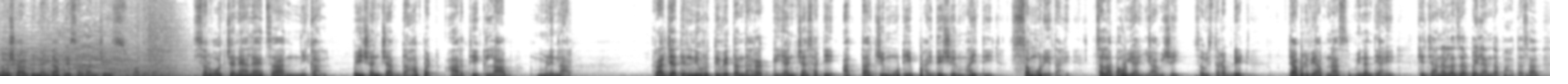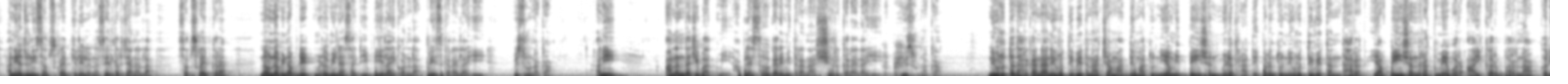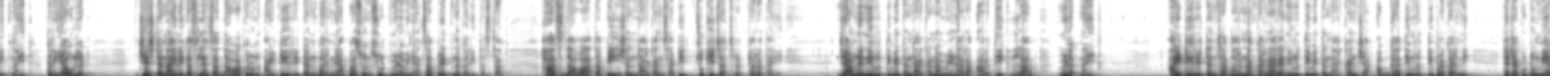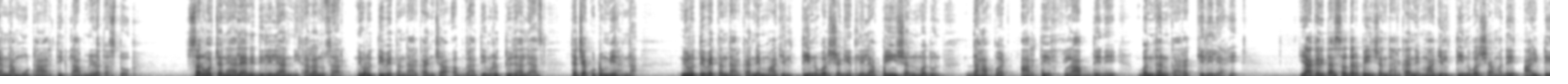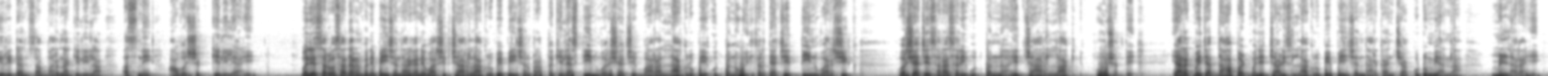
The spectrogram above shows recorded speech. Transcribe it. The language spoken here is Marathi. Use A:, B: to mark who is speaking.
A: नमस्कार पुन्हा एकदा आपले सर्वांचे स्वागत आहे. सर्वोच्च न्यायालयाचा निकाल पेन्शनच्या दहापट आर्थिक लाभ मिळणार. राज्यातील निवृत्तीवेतनधारक यांच्यासाठी आत्ताची मोठी फायदेशीर माहिती समोर येत आहे. चला पाहूया याविषयी सविस्तर अपडेट. त्यापूर्वी आपणास विनंती आहे की चॅनलला जर पहिल्यांदा पाहत असाल आणि अजूनही सबस्क्राईब केलेलं नसेल तर चॅनलला सबस्क्राईब करा. नवनवीन अपडेट मिळविण्यासाठी बेल आयकॉनला प्रेस करायलाही विसरू नका. आणि आनंदाची बातमी आपल्या सहकारी मित्रांना शेअर करायलाही विसरू नका. निवृत्तधारकांना निवृत्तीवेतनाच्या माध्यमातून नियमित पेन्शन मिळत राहते परंतु निवृत्तीवेतनधारक या पेन्शन रकमेवर आयकर भरणा करीत नाहीत. तर याउलट ज्येष्ठ नागरिक असल्याचा दावा करून आय टी रिटर्न भरण्यापासून सूट मिळविण्याचा प्रयत्न करीत असतात. हाच दावा आता पेन्शनधारकांसाठी चुकीचा ठरत आहे. ज्यामुळे निवृत्तीवेतनधारकांना मिळणारा आर्थिक लाभ मिळत नाही. आय टी रिटर्नचा भरणा करणाऱ्या निवृत्तीवेतनधारकांच्या अपघाती मृत्यू प्रकरणी त्याच्या कुटुंबियांना मोठा आर्थिक लाभ मिळत असतो. सर्वोच्च न्यायालयाने दिलेल्या निकालानुसार निवृत्तीवेतनधारकांच्या अपघाती मृत्यू झाल्यास त्याच्या कुटुंबियांना निवृत्तीवेतनधारकांनी मागील तीन वर्ष घेतलेल्या पेन्शनमधून दहा पट आर्थिक लाभ देणे बंधनकारक केलेले आहे. याकरिता सदर पेन्शनधारकाने मागील तीन वर्षामध्ये आय टी रिटर्नचा भरणा केलेला असणे आवश्यक केलेले आहे. म्हणजे सर्वसाधारणपणे पेन्शनधारकाने वार्षिक चार लाख रुपये पेन्शन प्राप्त केल्यास तीन वर्षाचे बारा लाख रुपये उत्पन्न होईल. तर त्याचे तीन वार्षिक वर्षाचे सरासरी उत्पन्न हे चार लाख होऊ शकते. या रकमेच्या दहा पट म्हणजे चाळीस लाख रुपये पेन्शनधारकांच्या कुटुंबियांना मिळणार आहे.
